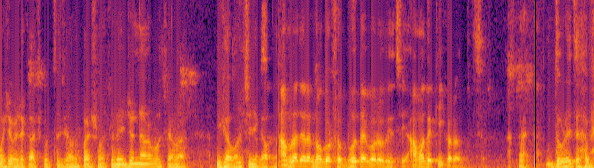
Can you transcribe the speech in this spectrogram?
বসে বসে কাজ করতে চাই আমাদের পরিশ্রম হচ্ছে না এই জন্য আমরা বলছি আমরা ই খাব না চিনি খাব আমরা যারা নগর সভ্যতায় বড় হয়েছি আমাদের কি করা উচিত স্যার? দৌড়াইতে হবে।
